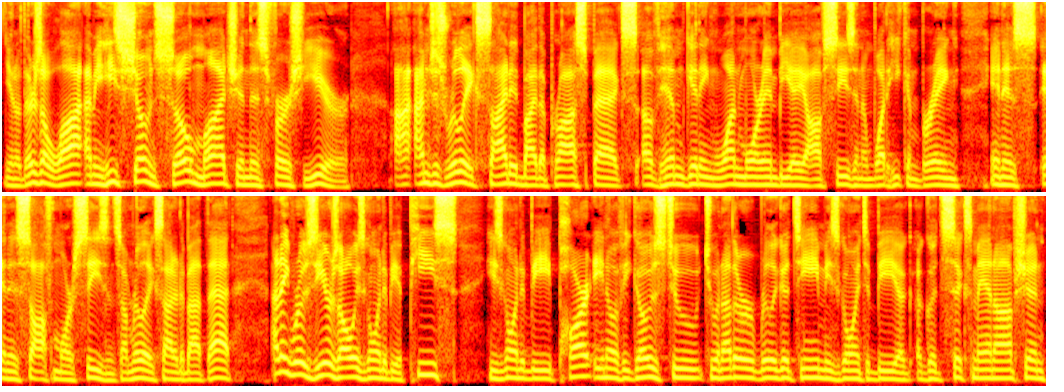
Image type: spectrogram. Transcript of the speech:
you know, there's a lot. I mean, he's shown so much in this first year. I, am just really excited by the prospects of him getting one more NBA offseason and what he can bring in his in his sophomore season. So I'm really excited about that. I think Rozier is always going to be a piece. He's going to be part, you know, if he goes to to another really good team, he's going to be a, a good six man option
